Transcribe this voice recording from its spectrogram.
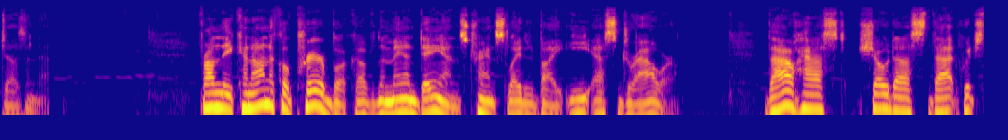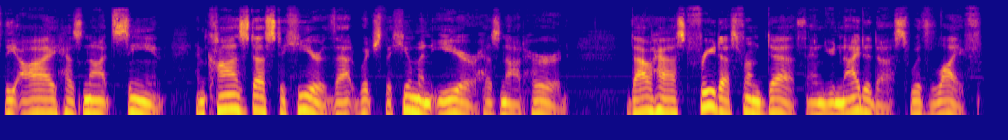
doesn't it? From the canonical prayer book of the Mandaeans, translated by E. S. Drower. Thou hast showed us that which the eye has not seen, and caused us to hear that which the human ear has not heard. Thou hast freed us from death and united us with life,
